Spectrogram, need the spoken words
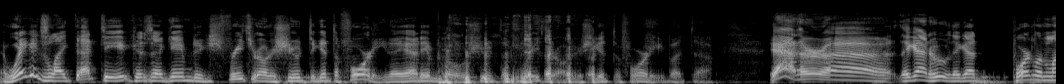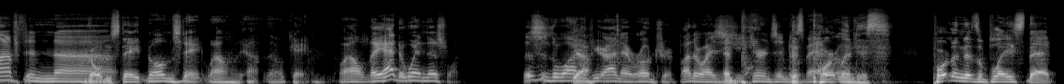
And Wiggins liked that tee because they gave him the free throw to shoot to get to forty. They had him go shoot the free throw to get to forty. But uh, yeah, they're uh, they got who? They got Portland left and uh, Golden State. Golden State. Well, yeah, okay. Well, they had to win this one. This is the one Yeah. if you're on that road trip. Otherwise, she turns into a bad Portland is Portland is a place that,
